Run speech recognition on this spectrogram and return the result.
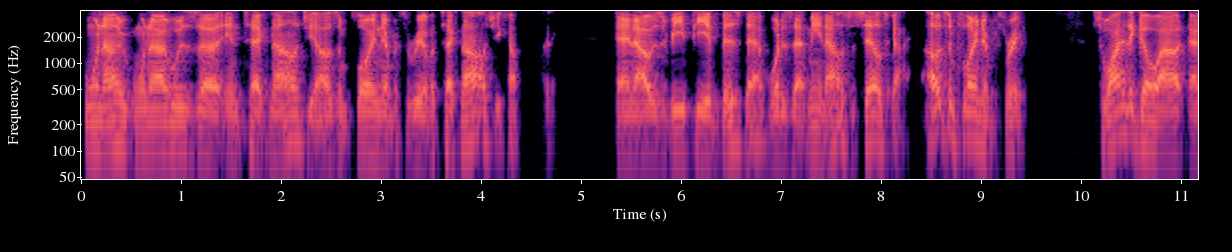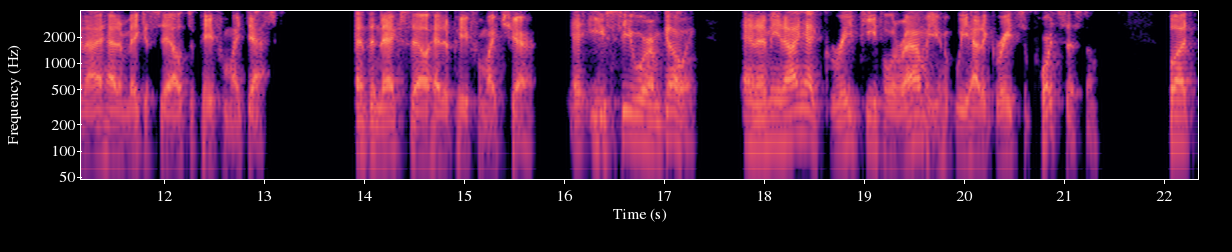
when I when I was uh, in technology, I was employee number three of a technology company, and I was VP of BizDev. What does that mean? I was a sales guy. I was employee number three, so I had to go out and I had to make a sale to pay for my desk, and the next sale had to pay for my chair. You see where I'm going? And I mean, I had great people around me. We had a great support system. But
